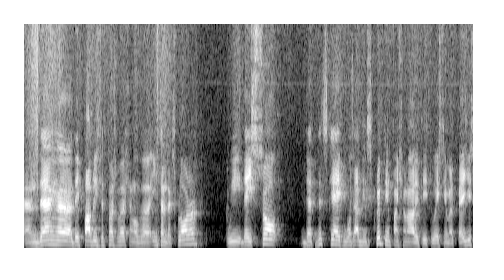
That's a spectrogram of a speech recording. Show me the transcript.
And then uh, they published the first version of uh, Internet Explorer. We, they saw that Netscape was adding scripting functionality to HTML pages,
